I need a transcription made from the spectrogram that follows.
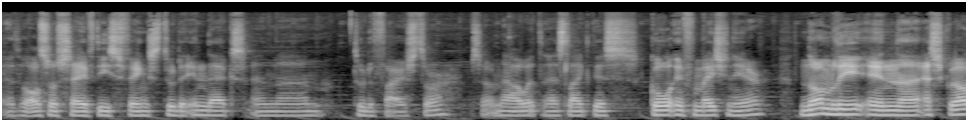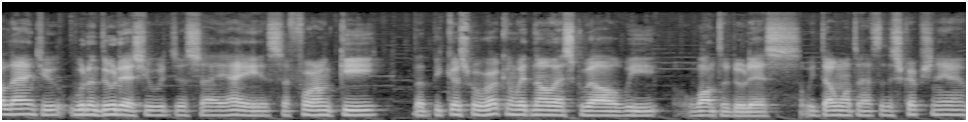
it will also save these things to the index and um, to the Firestore. So now it has like this goal information here. Normally in uh, SQL land, you wouldn't do this. You would just say, hey, it's a foreign key. But because we're working with NoSQL, we want to do this. We don't want to have the description here,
